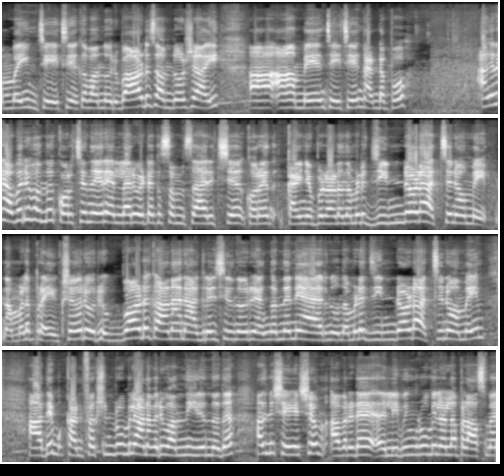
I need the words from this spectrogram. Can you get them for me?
അമ്മയും ചേച്ചിയൊക്കെ വന്ന് ഒരുപാട് സന്തോഷമായി ആ അമ്മയും ചേച്ചിയും കണ്ടപ്പോൾ അങ്ങനെ അവർ വന്ന് കുറച്ച് നേരം എല്ലാവരുമായിട്ടൊക്കെ സംസാരിച്ച് കുറേ കഴിഞ്ഞപ്പോഴാണ് നമ്മുടെ ജിൻഡോടെ അച്ഛനും അമ്മയും. നമ്മൾ പ്രേക്ഷകർ ഒരുപാട് കാണാൻ ആഗ്രഹിച്ചിരുന്ന ഒരു രംഗം തന്നെയായിരുന്നു. നമ്മുടെ ജിൻഡോടെ അച്ഛനും അമ്മയും ആദ്യം കൺഫെക്ഷൻ റൂമിലാണ് അവർ വന്നിരുന്നത്. അതിനുശേഷം അവരുടെ ലിവിംഗ് റൂമിലുള്ള പ്ലാസ്മ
